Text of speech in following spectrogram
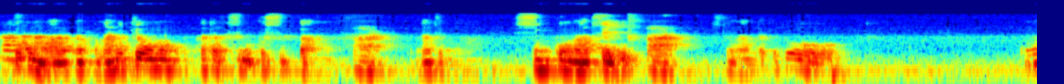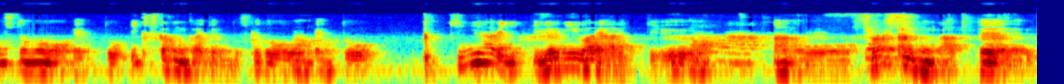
あとこもある、なんかマニ教の方ですごくすっあい。はのなんていうのかな、信仰の熱いい。は人なんだけど、この人の、えっと、いくつか本書いてるんですけど、うんえっと、君あり、ゆえに我ありっていう、うんああの、素晴らしい本があって、ー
